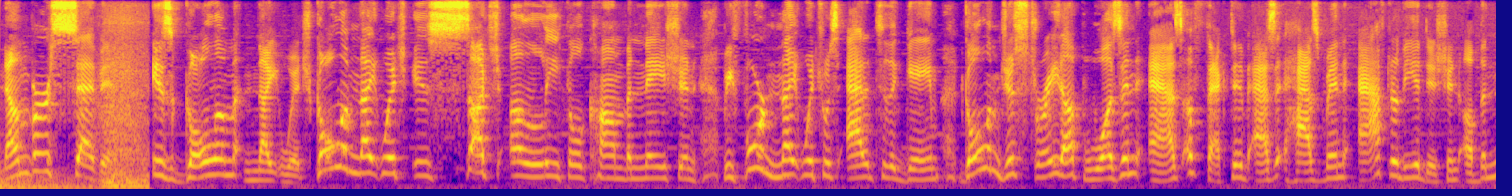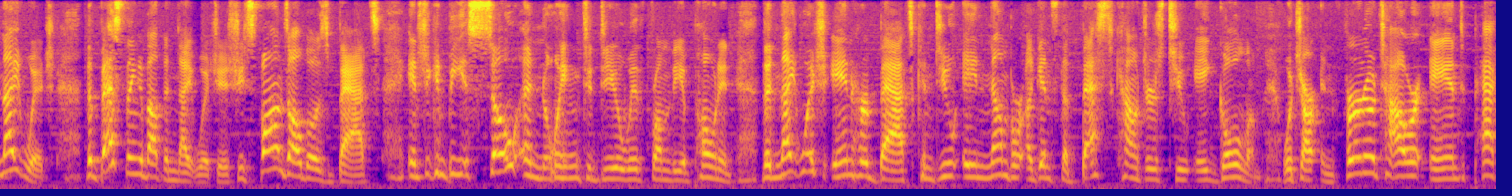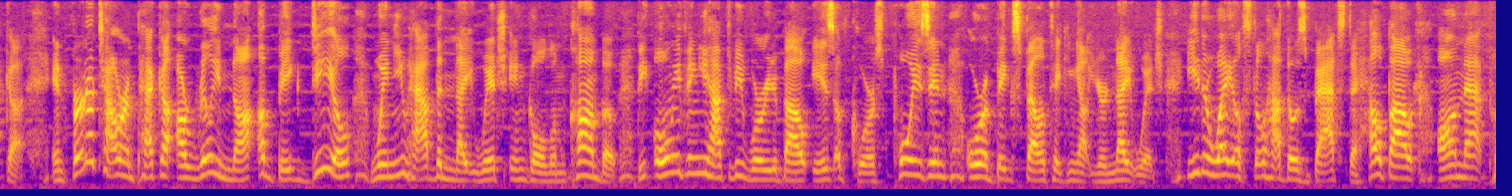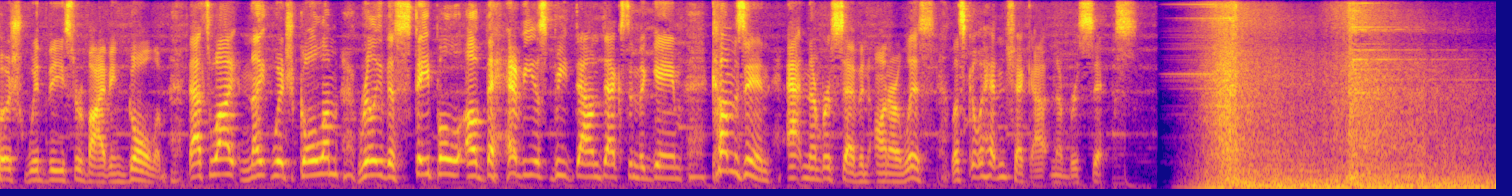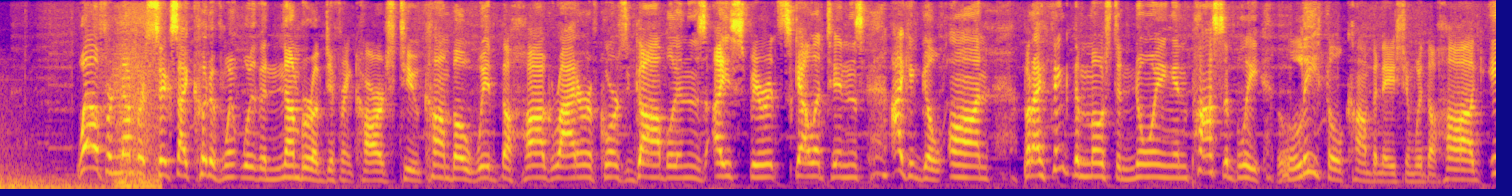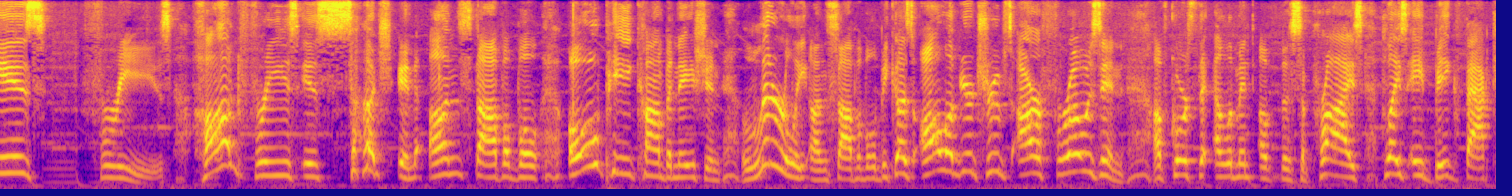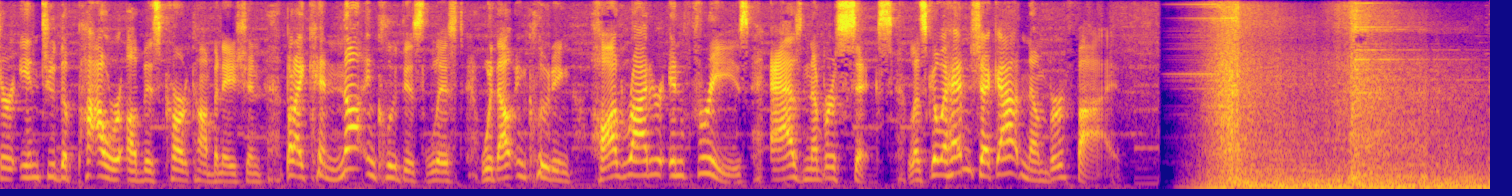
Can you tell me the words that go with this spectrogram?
Number seven is Golem Night Witch. Golem Night Witch is such a lethal combination. Before Night Witch was added to the game, Golem just straight up wasn't as effective as it has been after the addition of the Night Witch. The best thing about the Night Witch is she spawns all those bats, and she can be so annoying to deal with from the opponent. The Night Witch in her bats can do a number against the best counters to a Golem, which are Inferno Tower and Pack P.E.K.K.A. Inferno Tower and P.E.K.K.A. are really not a big deal when you have the Night Witch in Golem combo. The only thing you have to be worried about is, of course, poison or a big spell taking out your Night Witch. Either way, you'll still have those bats to help out on that push with the surviving Golem. That's why Night Witch Golem, really the staple of the heaviest beatdown decks in the game, comes in at number 7 on our list. Let's go ahead and check out number 6. For number six, I could have went with a number of different cards to combo with the Hog Rider, of course, goblins, ice spirits, skeletons. I could go on, but I think the most annoying and possibly lethal combination with the Hog is Freeze. Hog Freeze is such an unstoppable OP combination, literally unstoppable because all of your troops are frozen. Of course, the element of the surprise plays a big factor into the power of this card combination, but I cannot include this list without including Hog Rider and Freeze as number 6. Let's go ahead and check out number 5.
